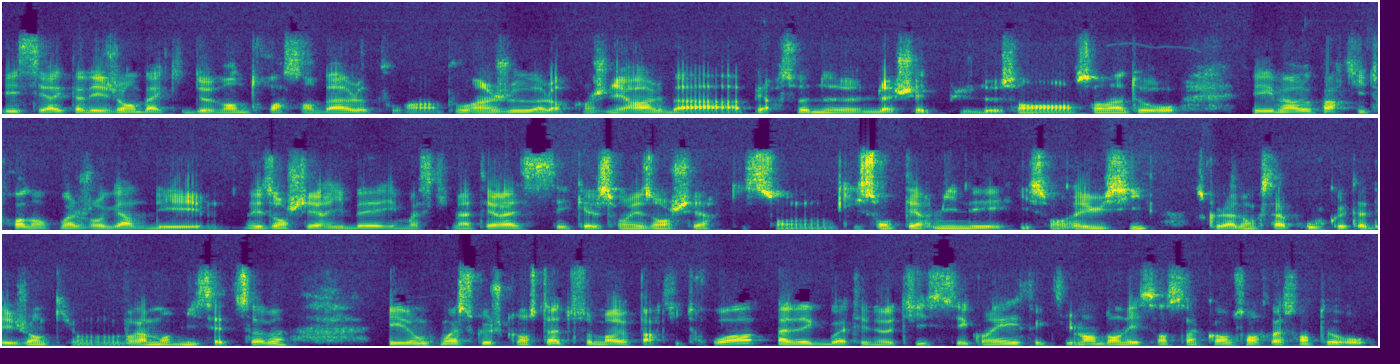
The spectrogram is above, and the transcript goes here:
Et c'est vrai que tu as des gens bah, qui demandent 300 balles pour un, pour un jeu, alors qu'en général, bah, personne ne l'achète plus de 100, 120 euros. Et Mario Party 3, donc moi je regarde les, les enchères eBay, et moi ce qui m'intéresse, c'est quelles sont les enchères qui sont, qui sont terminées, qui sont réussies, parce que là, donc ça prouve que tu as des gens qui ont vraiment mis cette somme. Et donc moi ce que je constate sur Mario Party 3, avec boîte et notice, c'est qu'on est effectivement dans les 150-160 euros.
